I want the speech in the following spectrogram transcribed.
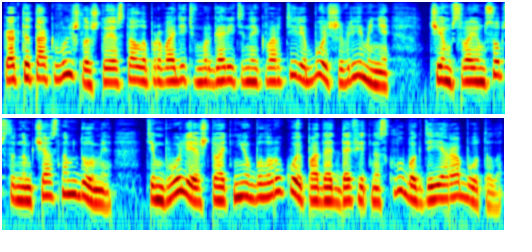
Как-то так вышло, что я стала проводить в Маргаритиной квартире больше времени, чем в своем собственном частном доме, тем более, что от нее было рукой подать до фитнес-клуба, где я работала.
